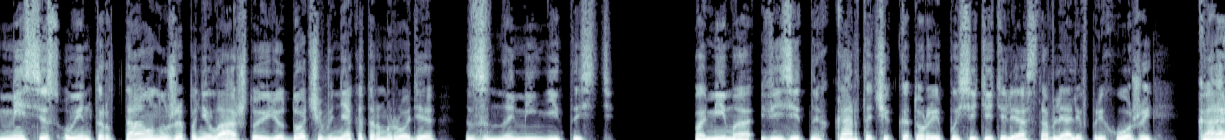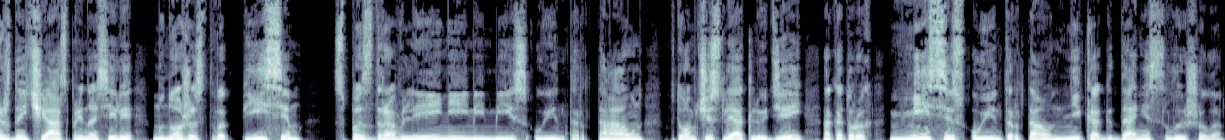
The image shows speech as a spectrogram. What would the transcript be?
миссис Уинтертаун уже поняла, что ее дочь в некотором роде знаменитость. Помимо визитных карточек, которые посетители оставляли в прихожей, каждый час приносили множество писем с поздравлениями мисс Уинтертаун, в том числе от людей, о которых миссис Уинтертаун никогда не слышала.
